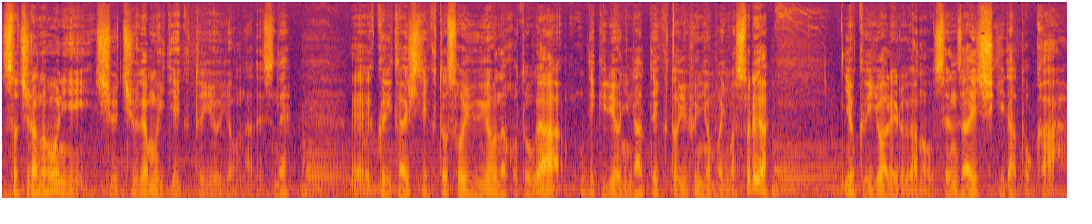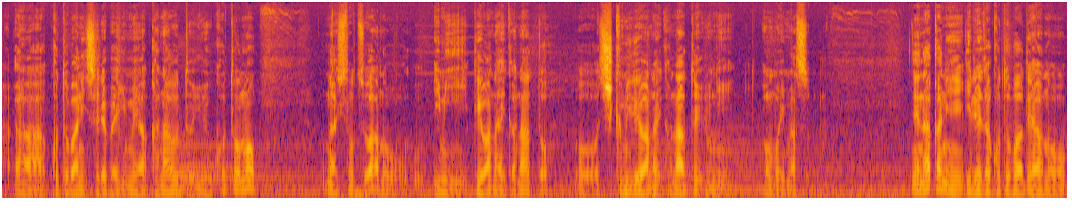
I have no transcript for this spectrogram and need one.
そちらの方に集中が向いていくというようなですね、えー、繰り返していくとそういうようなことができるようになっていくというふうに思います。それがよく言われるあの潜在意識だとかあ言葉にすれば夢は叶うということの、まあ、一つはあの意味ではないかなと仕組みではないかなというふうに思います。で中に入れた言葉であの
